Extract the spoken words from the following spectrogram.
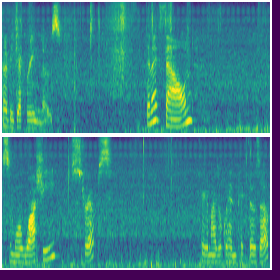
going to be decorating those. Then I found some more washi strips. Figured I might as well go ahead and pick those up.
